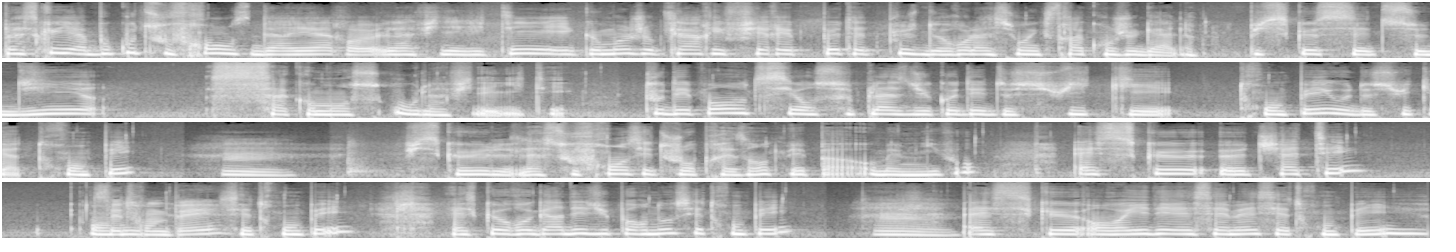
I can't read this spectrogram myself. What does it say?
Parce qu'il y a beaucoup de souffrance derrière euh, l'infidélité et que moi je clarifierais peut-être plus de relations extra-conjugales, puisque c'est de se dire ça commence où l'infidélité? Tout dépend si on se place du côté de celui qui est trompé ou de celui qui a trompé. Hmm. Puisque la souffrance est toujours présente, mais pas au même niveau. Est-ce que euh, chatter, c'est trompé? C'est trompé? Est-ce que regarder du porno, c'est trompé? Hmm. Est-ce que envoyer des SMS, c'est trompé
